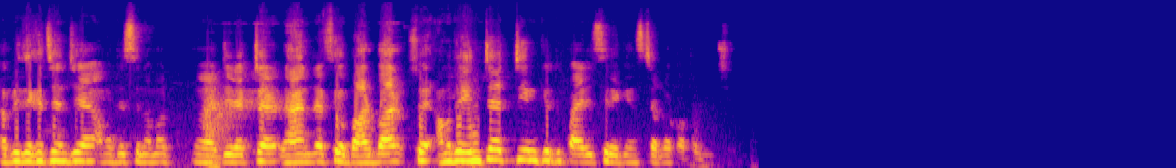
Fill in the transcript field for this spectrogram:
আপনি দেখেছেন যে আমাদের সিনেমা ডিরেক্টর রায়ান রাফিও বারবার আমাদের এন্টার টিম কিন্তু পাইরেসির এগেনস্ট আমরা কথা বলছি।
